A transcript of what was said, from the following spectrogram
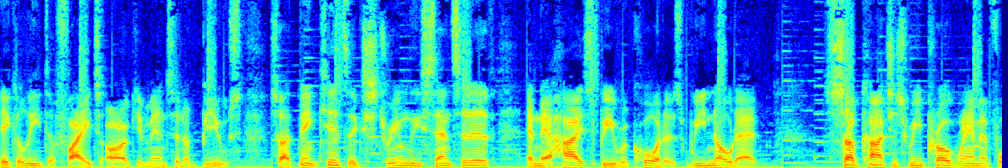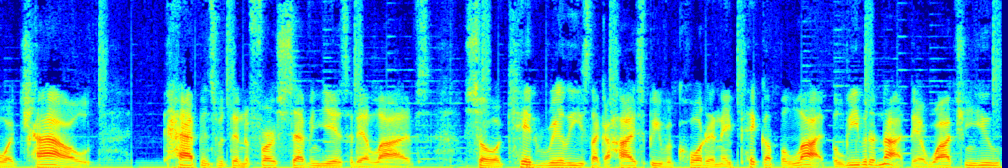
it could lead to fights arguments and abuse. So i think kids are extremely sensitive and they're high speed recorders. We know that subconscious reprogramming for a child happens within the first seven years of their lives so a kid really is like a high speed recorder and they pick up a lot. Believe it or not, they're watching you,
